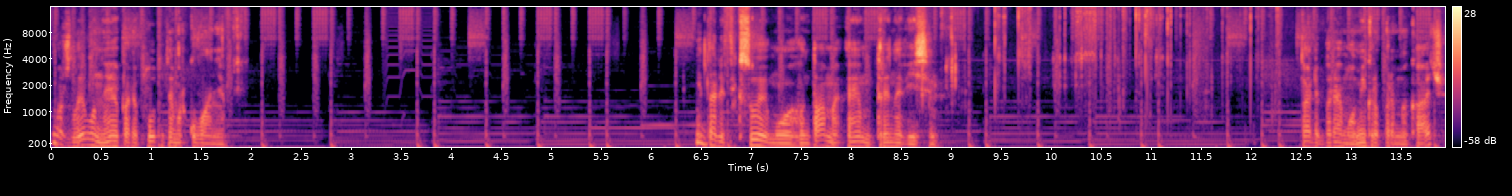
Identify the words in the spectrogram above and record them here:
Важливо не переплутати маркування. І далі фіксуємо гвинтами М3х8. Далі беремо мікроперемикач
